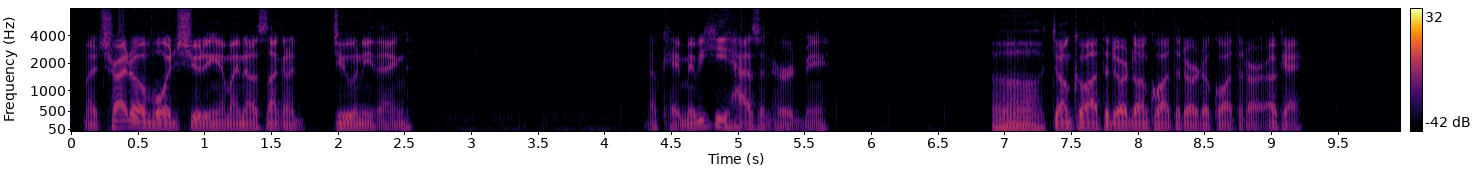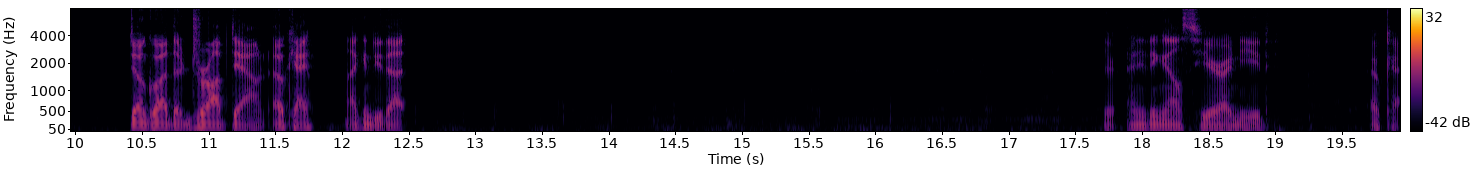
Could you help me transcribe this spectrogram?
I'm gonna try to avoid shooting him. I know it's not gonna do anything. Okay, maybe he hasn't heard me. Oh, don't go out the door, don't go out the door, don't go out the door. Okay. Don't go out there. Drop down. Okay, I can do that. Is there anything else here I need? Okay.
